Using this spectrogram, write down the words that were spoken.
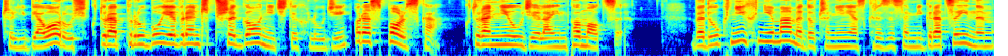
czyli Białoruś, która próbuje wręcz przegonić tych ludzi, oraz Polska, która nie udziela im pomocy. Według nich nie mamy do czynienia z kryzysem migracyjnym,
